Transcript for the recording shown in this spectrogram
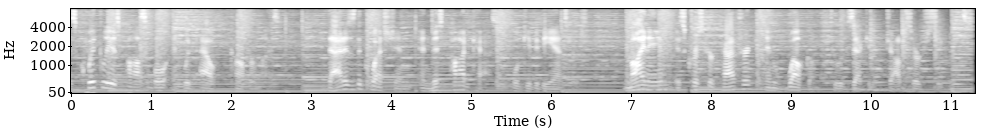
as quickly as possible and without compromise? That is the question, and this podcast will give you the answers. My name is Chris Kirkpatrick, and welcome to Executive Job Search Secrets.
